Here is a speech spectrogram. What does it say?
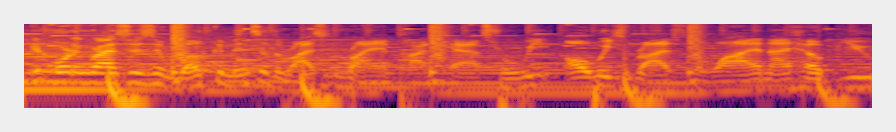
good morning, risers, and welcome into the Rise with Ryan podcast, where we always rise with the why, and I help you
